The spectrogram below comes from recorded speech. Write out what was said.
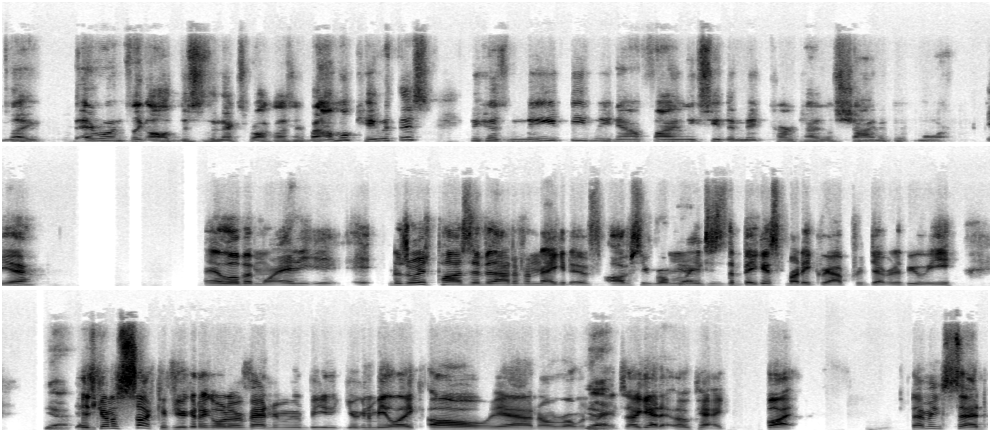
like everyone's like, oh, this is the next Brock Lesnar, but I'm okay with this because maybe we now finally see the mid card title shine a bit more. Yeah. A little bit more. And it, it, there's always positive out of a negative. Obviously, Roman Yeah. Reigns is the biggest money grab for WWE. Yeah. It's gonna suck if you're gonna go to an event and you're gonna be you're gonna be like, oh yeah, no Roman Yeah. Reigns. I get it. Okay. But that being said,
